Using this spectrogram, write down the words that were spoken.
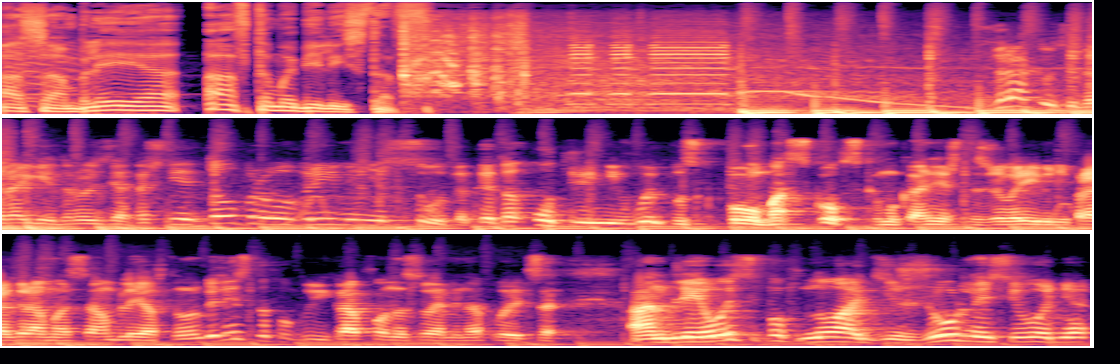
Ассамблея автомобилистов. Здравствуйте, дорогие друзья. Точнее, доброго времени суток. Это утренний выпуск по московскому, конечно же, времени программы Ассамблеи автомобилистов. У микрофона с вами находится Андрей Осипов. Ну а дежурный сегодня,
